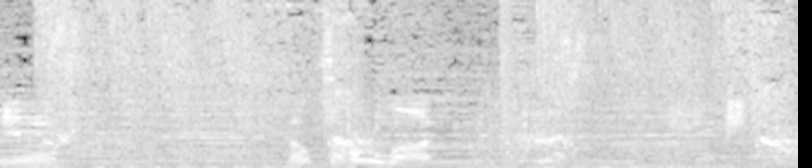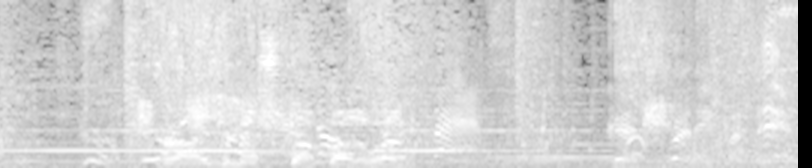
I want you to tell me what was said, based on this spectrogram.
Yeah. Helps a whole lot. Her eyes are messed up, by the way. Get ready for this!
